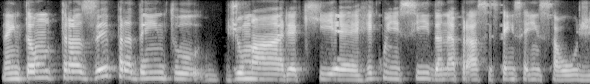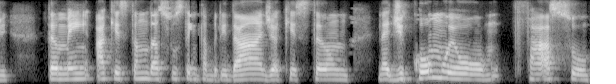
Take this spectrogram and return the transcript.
Né? Então, trazer para dentro de uma área que é reconhecida né, para assistência em saúde, também a questão da sustentabilidade, a questão né, de como eu faço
